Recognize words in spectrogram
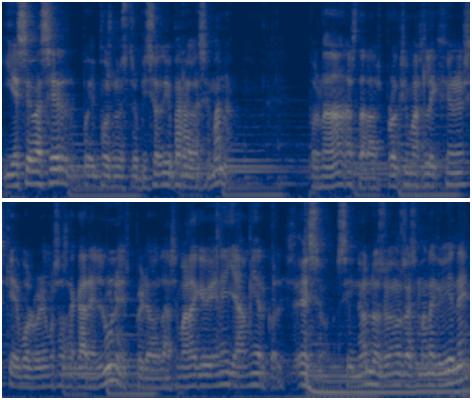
y ese va a ser pues nuestro episodio para la semana. Pues nada, hasta las próximas elecciones que volveremos a sacar el lunes, pero la semana que viene ya miércoles. Eso, si no, nos vemos la semana que viene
